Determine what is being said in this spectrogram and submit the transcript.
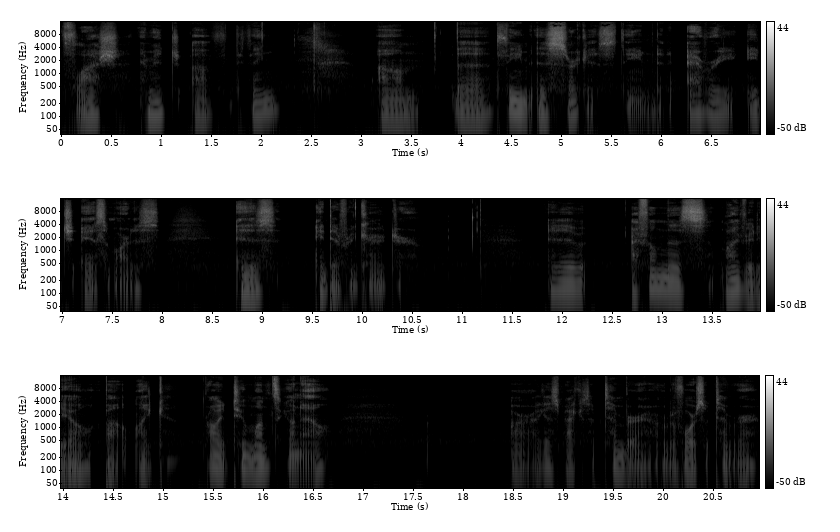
flash image of the thing. Um, the theme is circus themed, and every each ASMR artist is a different character. It, I filmed this my video about like probably two months ago now, or I guess back in September or before September,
